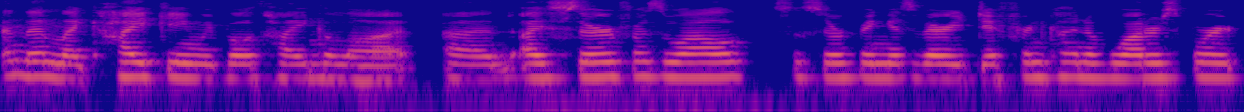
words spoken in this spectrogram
and then like hiking we both hike mm-hmm. a lot. And i surf as well. So surfing is very different kind of water sport.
